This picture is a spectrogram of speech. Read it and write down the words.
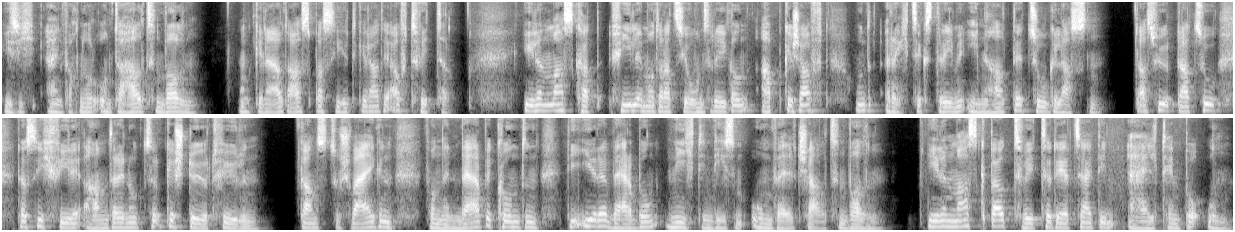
die sich einfach nur unterhalten wollen. Und genau das passiert gerade auf Twitter. Elon Musk hat viele Moderationsregeln abgeschafft und rechtsextreme Inhalte zugelassen. Das führt dazu, dass sich viele andere Nutzer gestört fühlen. Ganz zu schweigen von den Werbekunden, die ihre Werbung nicht in diesem Umfeld schalten wollen. Elon Musk baut Twitter derzeit im Eiltempo um.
